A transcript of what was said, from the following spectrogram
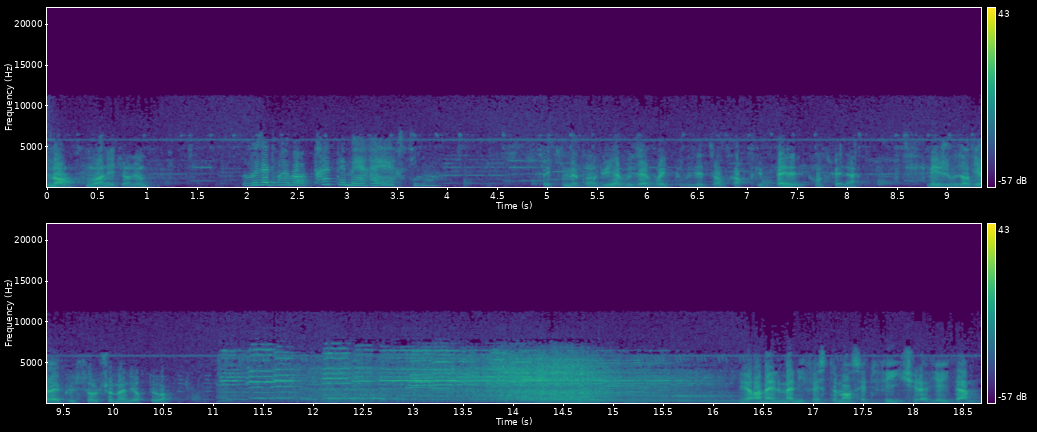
Bon, où en étions-nous? Vous êtes vraiment très téméraire, Simon. Ce qui me conduit à vous avouer que vous êtes encore plus belle, Consuela. Mais je vous en dirai plus sur le chemin du retour. Il ramène manifestement cette fille chez la vieille dame.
